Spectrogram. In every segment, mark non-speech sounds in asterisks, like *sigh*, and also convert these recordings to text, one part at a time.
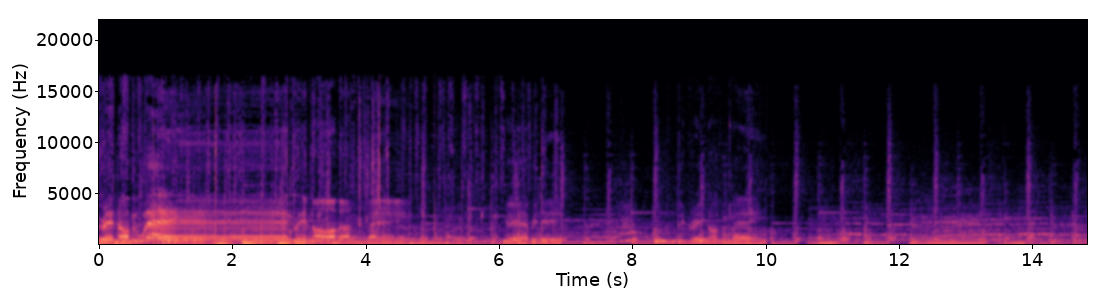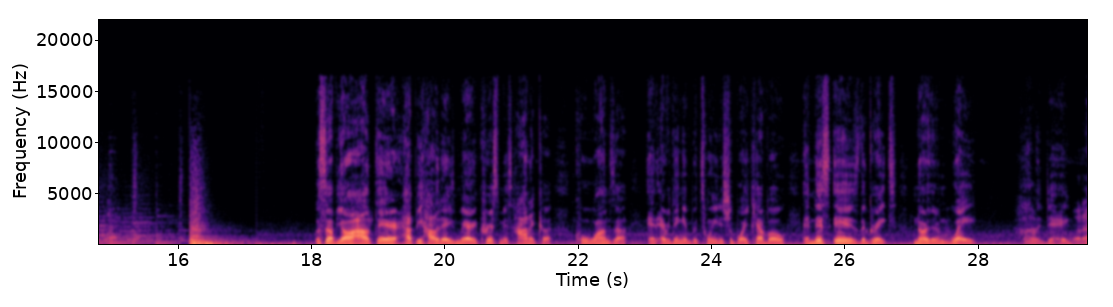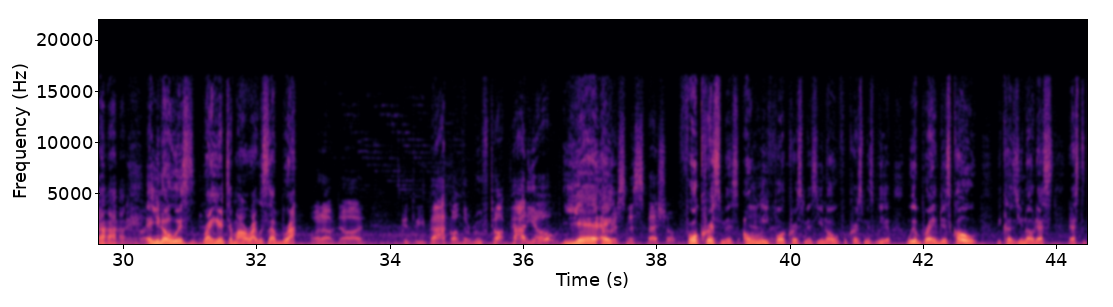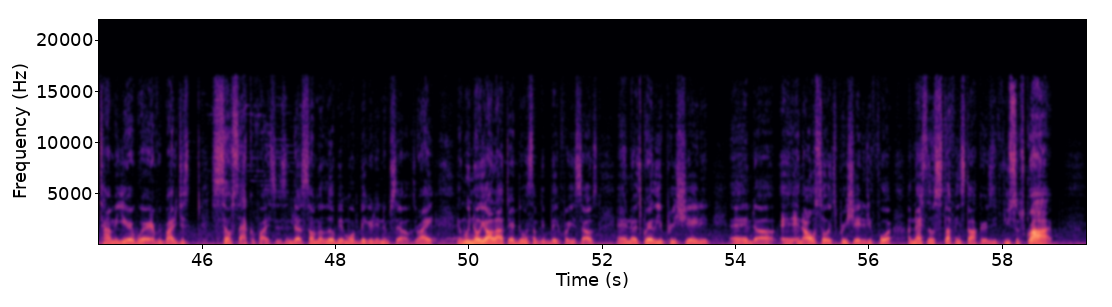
Great Northern Way, Great Northern Way. Every day, the Great Northern Way. What's up, y'all out there? Happy holidays, Merry Christmas, Hanukkah, Kwanzaa, and everything in between. It's your boy Kevo, and this is the Great Northern Way holiday. What up, *laughs* and you know who is right here to my right. What's up, bro? What up, dog? Good to be back on the rooftop patio. Yeah, hey, Christmas special. for Christmas, only man. for Christmas. You know, for Christmas we we'll brave this cold because you know that's that's the time of year where everybody just self-sacrifices and does something a little bit more bigger than themselves, right? And we know y'all out there doing something big for yourselves, and it's greatly appreciated. And, uh, and and also it's appreciated for a nice little stuffing stalkers if you subscribe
